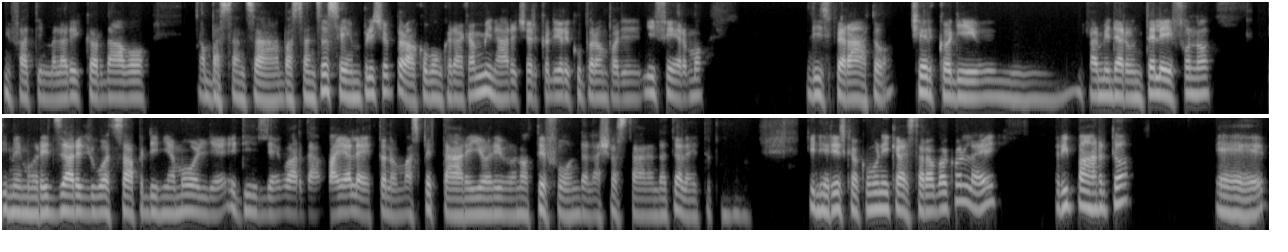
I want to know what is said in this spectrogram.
infatti me la ricordavo abbastanza, abbastanza semplice, però comunque da camminare cerco di recuperare un po' di... mi fermo, disperato, cerco di um, farmi dare un telefono, di memorizzare il WhatsApp di mia moglie e dirgli guarda vai a letto, non mi aspettare, io arrivo notte fonda, lascia stare, andate a letto. Quindi riesco a comunicare sta roba con lei, riparto, eh,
